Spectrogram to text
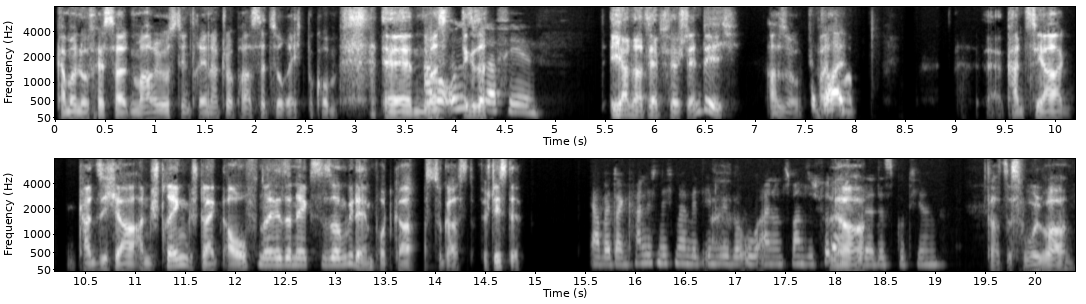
Kann man nur festhalten, Marius, den Trainerjob hast du zurecht bekommen. Ähm, Aber hast, uns gesagt, da fehlen. Ja, na, selbstverständlich. Also, Total. kann's ja, kann sich ja anstrengen, steigt auf, dann ist er nächste Saison wieder im Podcast zu Gast. Verstehst du? Ja, aber dann kann ich nicht mehr mit ihm über U21 Förderspieler ja, diskutieren. Das ist wohl wahr.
